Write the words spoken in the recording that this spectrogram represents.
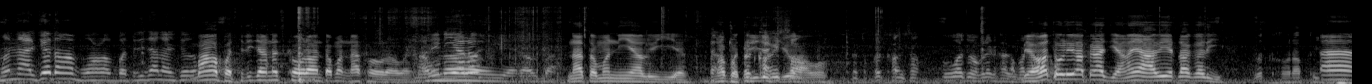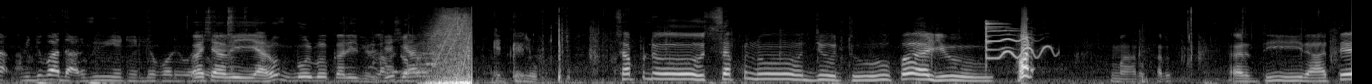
મને આલજો તમારા ભોણા આલજો માં ભત્રીજાને જ ખવડાવ તમારે ના ખવડાવાય મને નહીં આલો? ના તમે નહીં આલું યાર. માં ભત્રીજો ગયો આવો. ચોકલેટ ખાવ બેહો થોડી વાર પેલા જ્યાં આવી એટલા કરી ખરાબ થઈ આ બીજું બા દારૂ પીવી એ ઠેલ્યો પડ્યો હોય બસ હવે યાર બોલ બોલ કરી મિલશે યાર? ગીત ગયેલું સપનું સપનું જૂઠું પડ્યું. મારું મારું. અડધી રાતે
